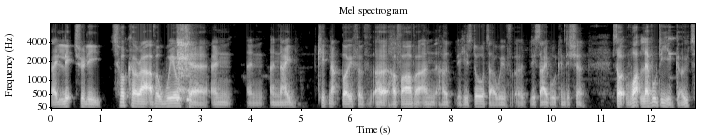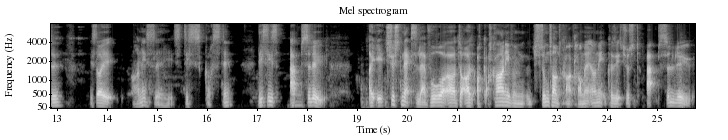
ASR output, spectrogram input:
they literally took her out of a wheelchair and and and they kidnapped both of uh, her father and her his daughter with a disabled condition. So, what level do you go to? It's like honestly, it's disgusting. This is absolute. It's just next level. I, I, I can't even. Sometimes can't comment on it because it's just absolute.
